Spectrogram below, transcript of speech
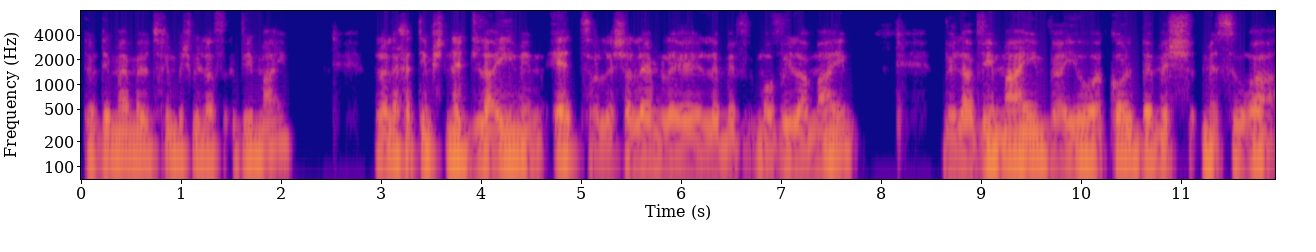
אתם יודעים מה הם היו צריכים בשביל להביא מים? ללכת עם שני דליים עם עץ, לשלם למוביל המים, ולהביא מים, והיו הכל במשורה.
